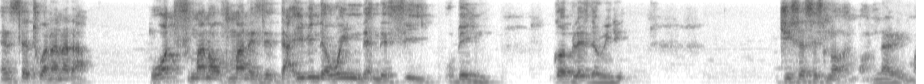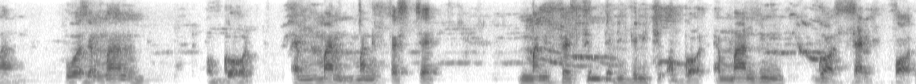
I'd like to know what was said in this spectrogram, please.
and said to one another, What manner of man is this that even the wind and the sea obey him? God bless the reading. Jesus is not an ordinary man. He was a man of God, a man manifested, manifesting the divinity of God, a man whom God sent forth.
